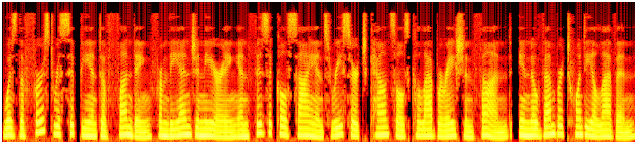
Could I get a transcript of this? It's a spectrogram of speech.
was the first recipient of funding from the Engineering and Physical Science Research Council's Collaboration Fund. In November 2011,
